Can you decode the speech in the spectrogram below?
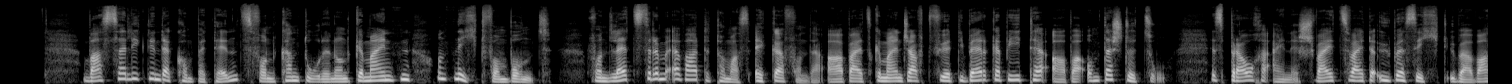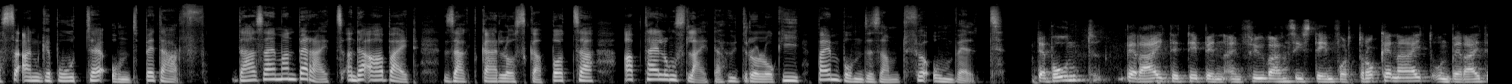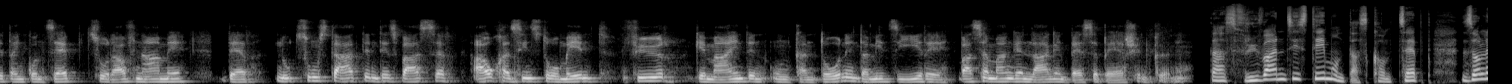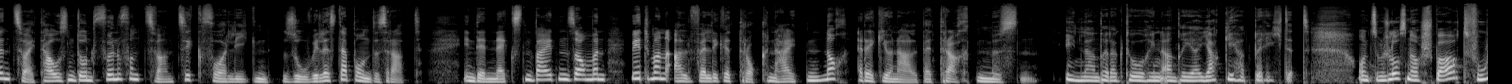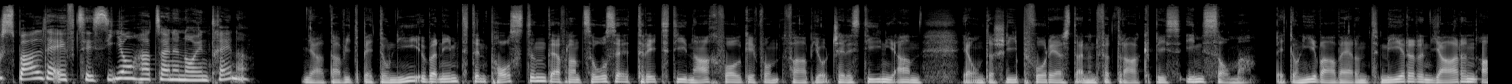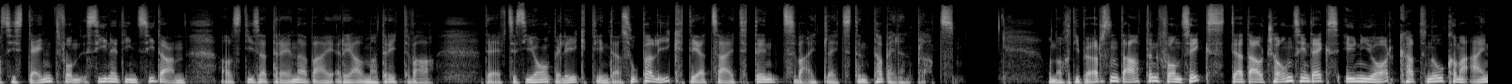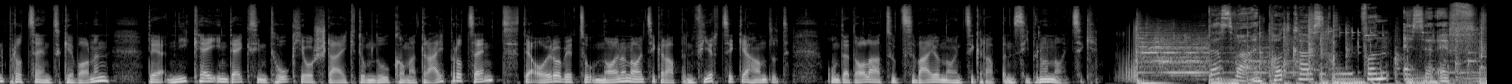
Wasser liegt in der Kompetenz von Kantonen und Gemeinden und nicht vom Bund. Von letzterem erwartet Thomas Ecker von der Arbeitsgemeinschaft für die Berggebiete aber Unterstützung. Es brauche eine schweizweite Übersicht über Wasserangebote und Bedarf. Da sei man bereits an der Arbeit, sagt Carlos Capozza, Abteilungsleiter Hydrologie beim Bundesamt für Umwelt. Der Bund bereitet eben ein Frühwarnsystem vor Trockenheit und bereitet ein Konzept zur Aufnahme der Nutzungsdaten des Wassers, auch als Instrument für Gemeinden und Kantonen, damit sie ihre Wassermangellagen besser beherrschen können. Das Frühwarnsystem und das Konzept sollen 2025 vorliegen, so will es der Bundesrat. In den nächsten beiden Sommern wird man allfällige Trockenheiten noch regional betrachten müssen. Inlandredaktorin Andrea Jacki hat berichtet. Und zum Schluss noch Sport, Fußball. Der FC Sion hat seinen neuen Trainer. Ja, David Bettoni übernimmt den Posten. Der Franzose tritt die Nachfolge von Fabio Celestini an. Er unterschrieb vorerst einen Vertrag bis im Sommer. Bettoni war während mehreren Jahren Assistent von Zinedine Zidane, als dieser Trainer bei Real Madrid war. Der FC Sion belegt in der Super League derzeit den zweitletzten Tabellenplatz. Und noch die Börsendaten von SIX. Der Dow Jones Index in New York hat 0,1% gewonnen. Der Nikkei Index in Tokio steigt um 0,3% Der Euro wird zu 99 Rappen 40 gehandelt und der Dollar zu 92 Rappen 97. Das war ein Podcast von SRF.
